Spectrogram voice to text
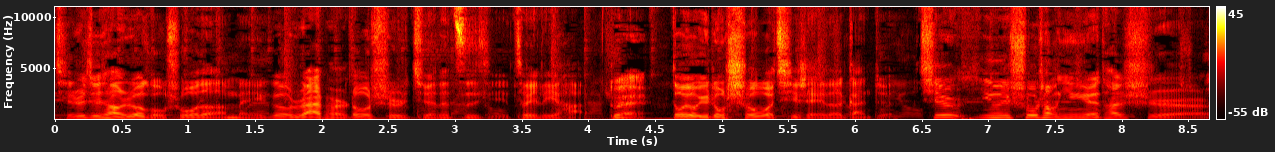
其实就像热狗说的，每一个 rapper 都是觉得自己最厉害，对，都有一种舍我其谁的感觉。其实，因为说唱音乐它是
